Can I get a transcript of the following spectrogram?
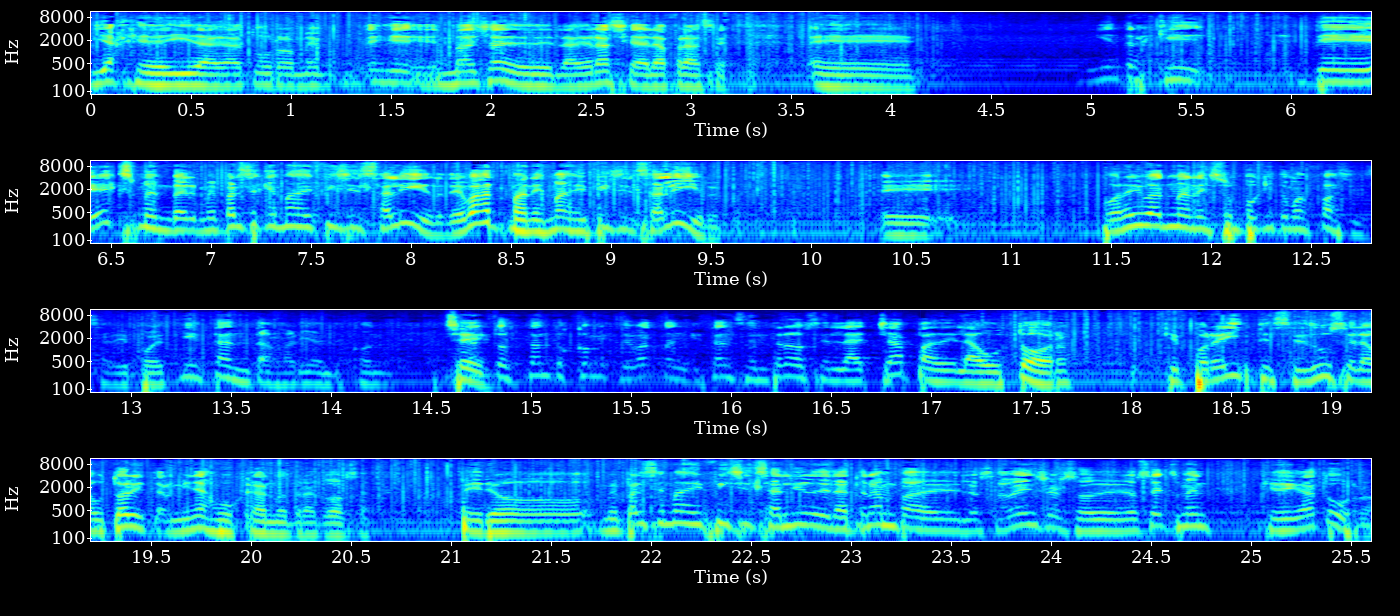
viaje de ida Gaturro, me- más allá de, la gracia de la frase. Mientras que de X-Men me parece que es más difícil salir, de Batman es más difícil salir. Eh, por ahí Batman es un poquito más fácil salir, porque tiene tantas variantes, con Sí. tantos, tantos cómics de Batman que están centrados en la chapa del autor, que por ahí te seduce el autor y terminás buscando otra cosa. Pero me parece más difícil salir de la trampa de los Avengers o de los X-Men que de Gaturro.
